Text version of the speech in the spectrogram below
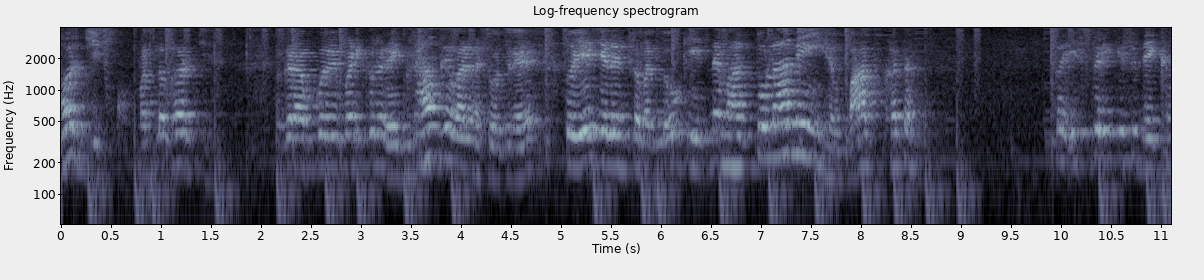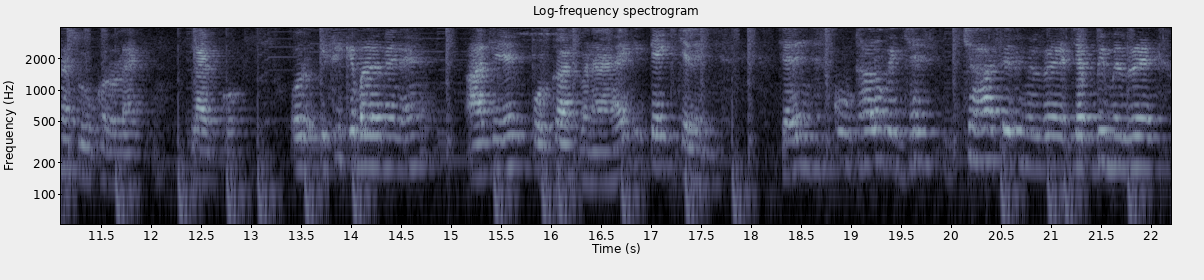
हर चीज़ को मतलब हर चीज़। अगर आप कोई पर्टिकुलर एग्ज़ाम के बारे में सोच रहे हैं तो ये चैलेंज समझ लो कि इतने मार्क तो लाने ही है बात खत्म। तो इस तरीके से देखना शुरू करो लाइफ लाइफ को। और इसी के बारे में मैंने आज ये पॉडकास्ट बनाया है कि टेक चैलेंजेस चैलेंजेस को उठा लो कि जिस, जहाँ से भी मिल रहे हैं, जब भी मिल रहे हैं,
